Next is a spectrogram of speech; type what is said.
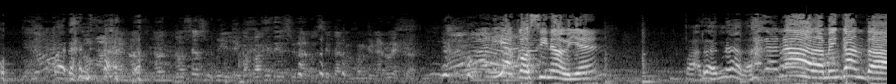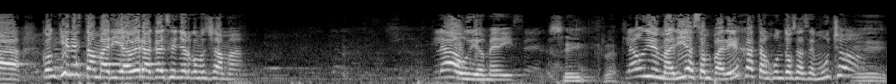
Para nada. No, no seas humilde, capaz que tienes una receta mejor que la nuestra. María cocina bien. Para nada. Para nada, me encanta. ¿Con quién está María? A ver acá el señor, ¿cómo se llama? Claudio, me dicen. Sí, claro. ¿Claudio y María son pareja? ¿Están juntos hace mucho? Sí,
